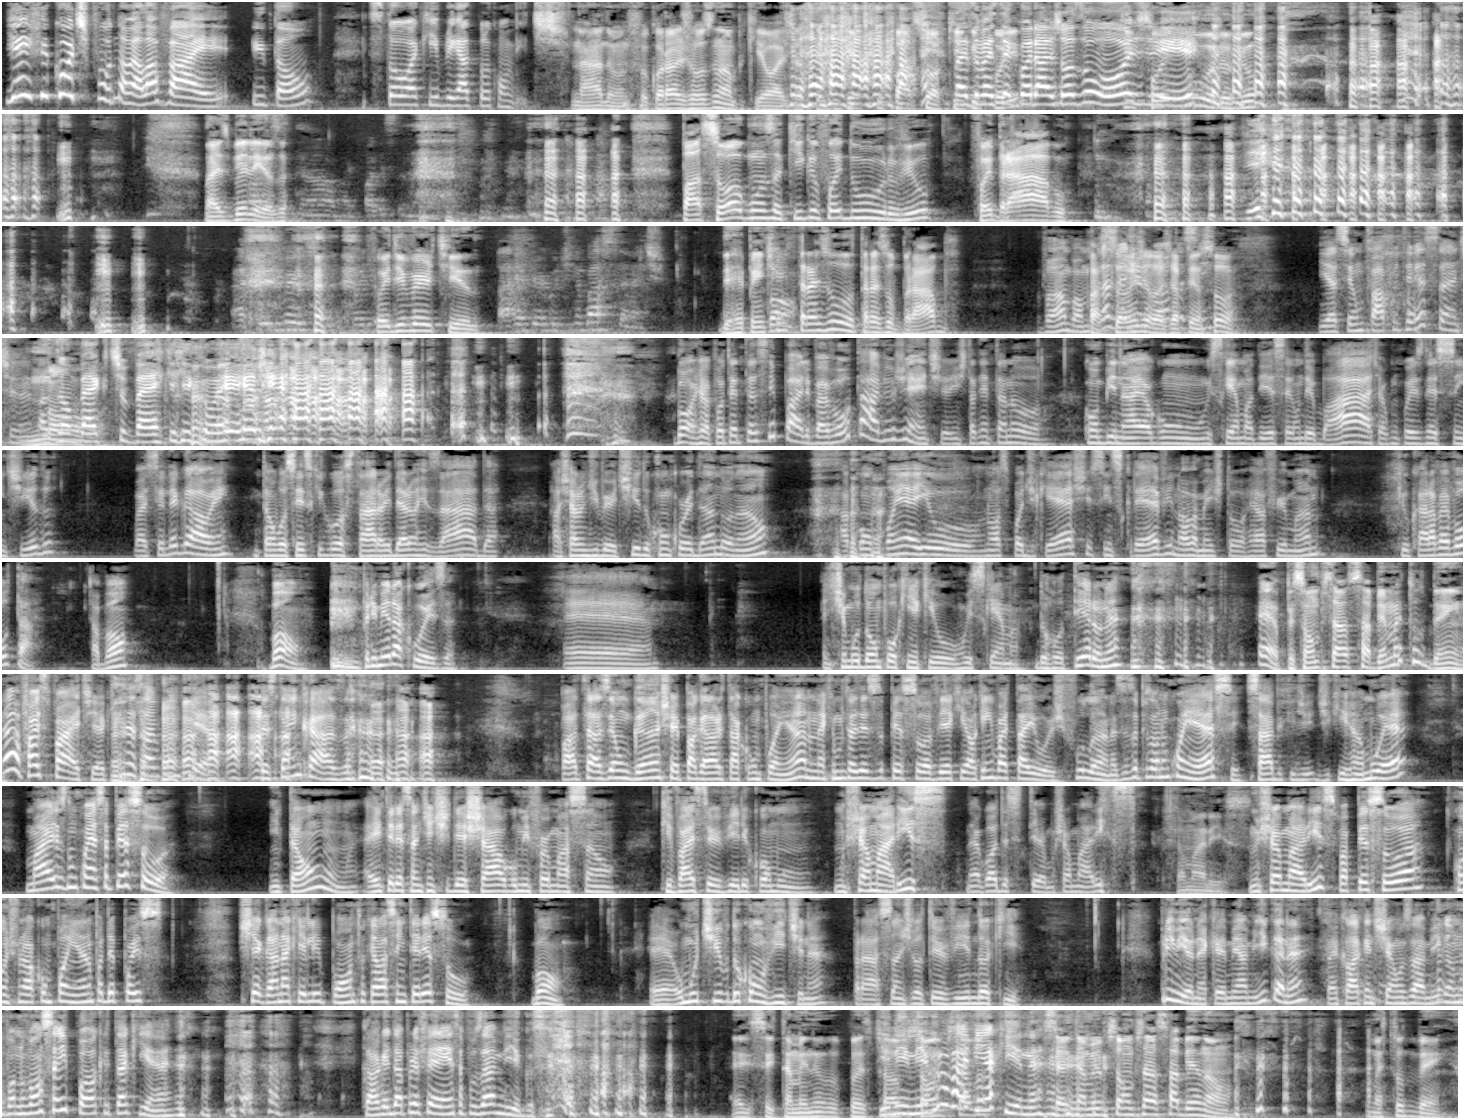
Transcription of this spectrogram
E aí ficou tipo, não, ela vai. Então, Estou aqui, obrigado pelo convite. Nada, mano, não foi corajooso não, porque ó, já teve gente que passou aqui. Mas você vai foi, ser corajoso hoje. foi duro, viu? Mas beleza. Não, isso não. Passou alguns aqui que foi duro, viu? Foi brabo. foi, divertido, foi, foi divertido. Tá repercutindo bastante. De repente Bom, a gente traz o, traz o brabo. Vamos, vamos Com a Sângela, já assim. pensou? Ia ser um papo interessante, né? Fazer um back-to-back -back aqui com ele. Bom, já tentando antecipar, ele vai voltar, viu, gente? A gente tá tentando combinar algum esquema desse aí, um debate, alguma coisa nesse sentido. Vai ser legal, hein? Então vocês que gostaram e deram risada, acharam divertido, concordando ou não, acompanha aí o nosso podcast, se inscreve, novamente tô reafirmando, que o cara vai voltar, tá bom? Bom, primeira coisa, é... A gente mudou um pouquinho aqui o, esquema do roteiro, né? é, o pessoal não precisava saber, mas tudo bem. Ah, faz parte. Aqui você sabe como que é. Você está em casa. Pode trazer um gancho aí pra galera que tá acompanhando, né? Que muitas vezes a pessoa vê aqui, ó, quem vai estar tá aí hoje? Fulano. Às vezes a pessoa não conhece, sabe de, de que ramo é, mas não conhece a pessoa. Então, é interessante a gente deixar alguma informação que vai servir ele como um, um chamariz, né? Gosto desse termo, chamariz. Chamariz. Um chamariz pra pessoa continuar acompanhando para depois chegar naquele ponto que ela se interessou. Bom, é, o motivo do convite, né, pra Sângela ter vindo aqui. Primeiro, né, que ela é minha amiga, né? Então é claro que a gente chama os amigos, não, não vão ser hipócritas aqui, né? claro que a gente dá preferência pros amigos. É, isso aí também não. Inimigo não vai vir aqui, né? Isso aí também o pessoal não precisa saber, não. Mas tudo bem.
